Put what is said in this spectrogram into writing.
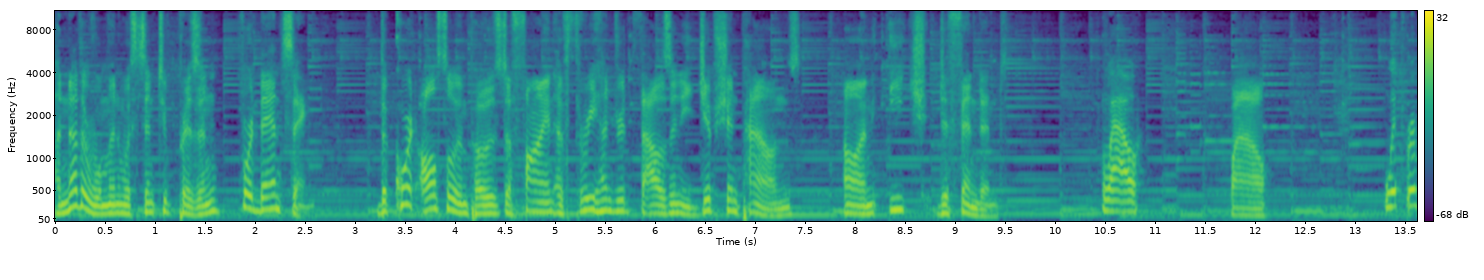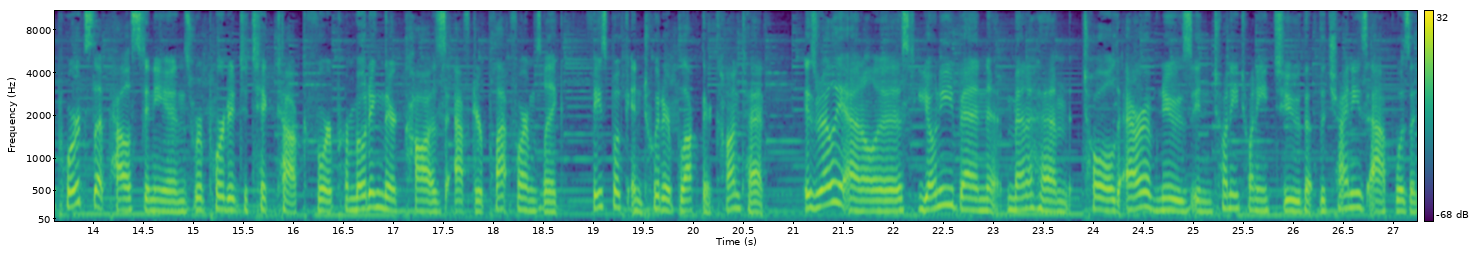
Another woman was sent to prison for dancing. The court also imposed a fine of 300,000 Egyptian pounds on each defendant. Wow. Wow. With reports that Palestinians reported to TikTok for promoting their cause after platforms like Facebook and Twitter blocked their content, Israeli analyst Yoni Ben Menahem told Arab News in 2022 that the Chinese app was a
